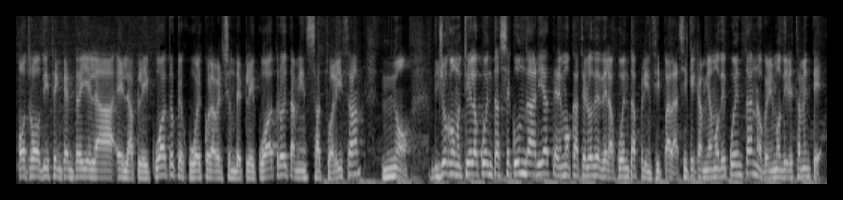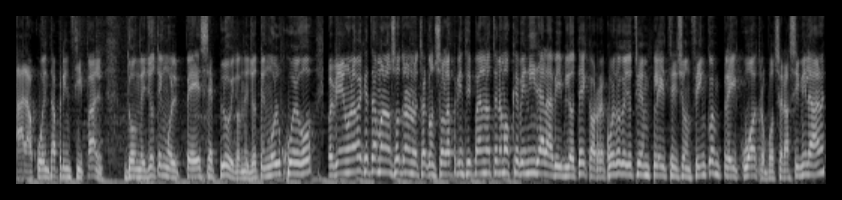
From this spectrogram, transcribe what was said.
Otros dicen que entréis en la, en la Play 4, que juguéis con la versión de Play 4 y también se actualiza. No, yo como estoy en la cuenta secundaria tenemos que hacerlo desde la cuenta principal, así que cambiamos de cuenta, nos venimos directamente a la cuenta principal donde yo tengo el PS Plus y donde yo tengo el juego. Pues bien, una vez que estamos nosotros en nuestra consola principal nos tenemos que venir a la biblioteca. Os recuerdo que yo estoy en PlayStation 5, en Play 4 pues será similar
